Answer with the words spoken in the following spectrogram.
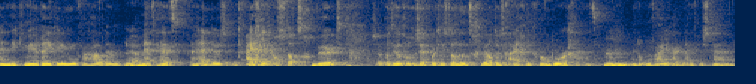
en niet meer rekening hoeven houden Ja. met het. Hè, dus eigenlijk als dat gebeurt, is ook wat heel veel gezegd wordt, is dat het geweld dus eigenlijk gewoon doorgaat. En de onveiligheid blijft bestaan.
